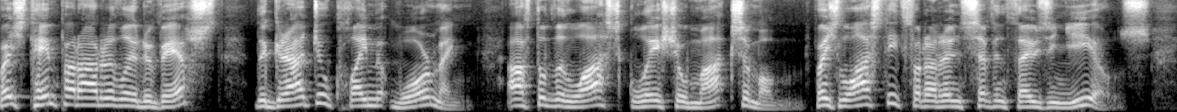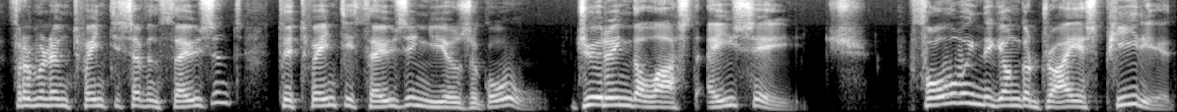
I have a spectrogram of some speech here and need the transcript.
which temporarily reversed the gradual climate warming after the last glacial maximum, which lasted for around 7,000 years, from around 27,000 to 20,000 years ago, during the last ice age. Following the Younger Dryas period,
